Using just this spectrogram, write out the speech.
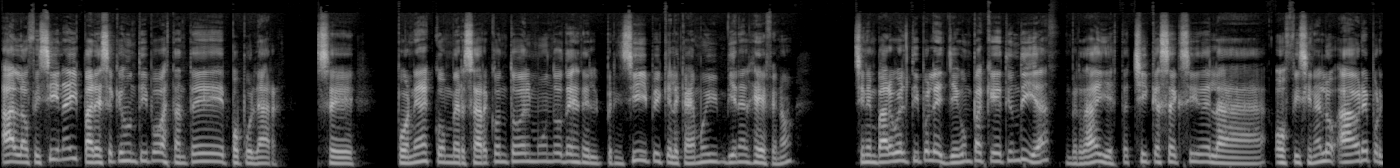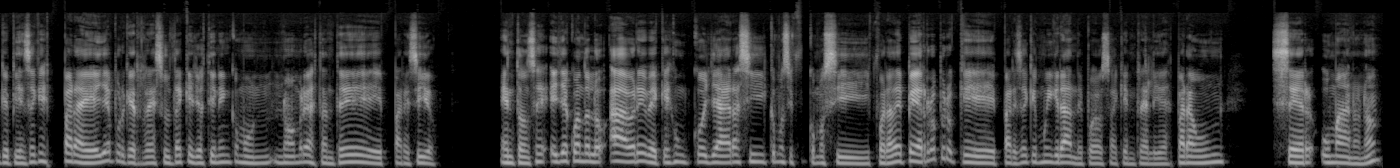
a la oficina y parece que es un tipo bastante popular. Se pone a conversar con todo el mundo desde el principio y que le cae muy bien al jefe, ¿no? Sin embargo, el tipo le llega un paquete un día, ¿verdad? Y esta chica sexy de la oficina lo abre porque piensa que es para ella, porque resulta que ellos tienen como un nombre bastante parecido. Entonces ella cuando lo abre ve que es un collar así como si, como si fuera de perro, pero que parece que es muy grande, pues, o sea, que en realidad es para un ser humano, ¿no?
